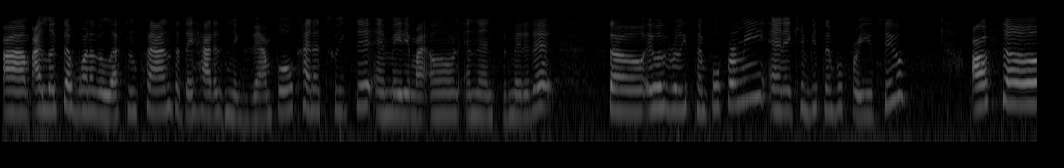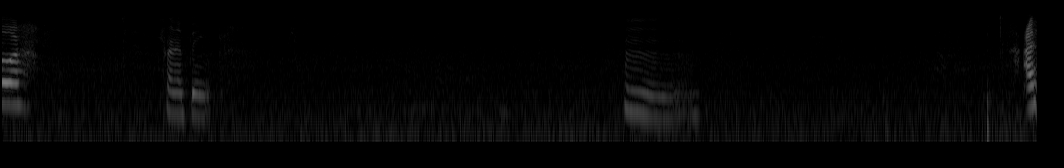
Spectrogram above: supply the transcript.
Um, I looked up one of the lesson plans that they had as an example, kind of tweaked it and made it my own and then submitted it. So it was really simple for me and it can be simple for you too. Also, trying to think. Hmm. I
